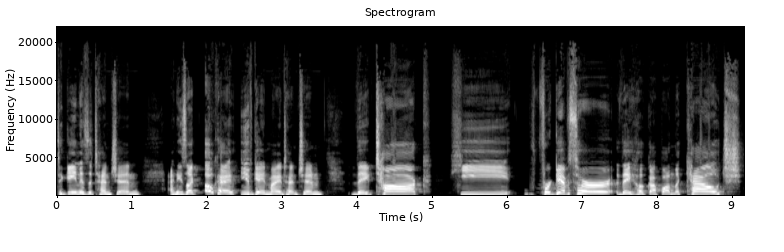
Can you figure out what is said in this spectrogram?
to gain his attention. And he's like, okay, you've gained my attention. They talk. He forgives her. They hook up on the couch.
